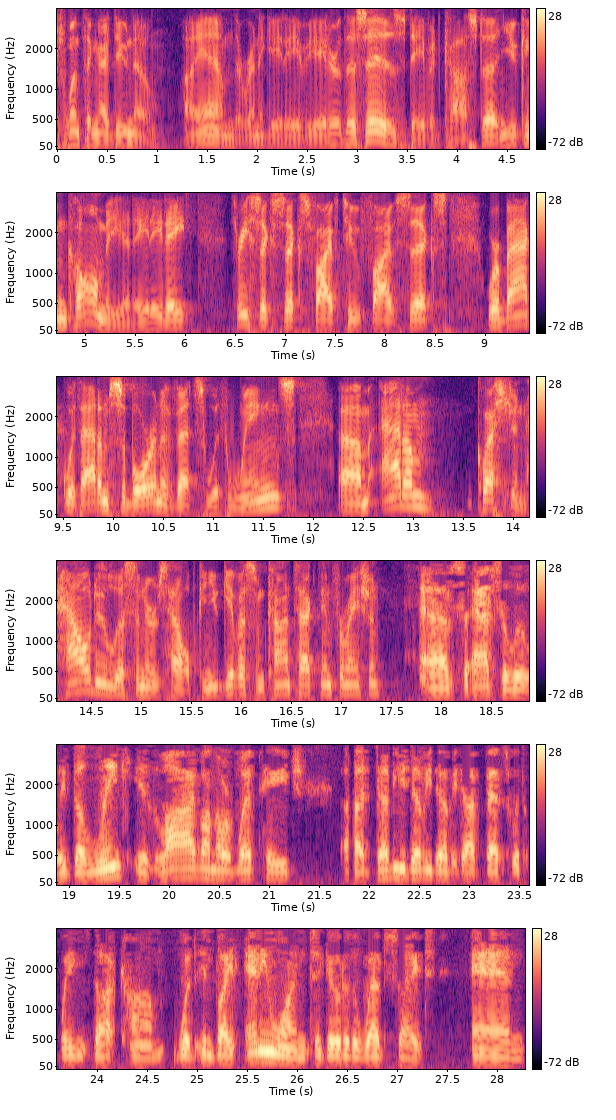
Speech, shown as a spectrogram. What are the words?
There's one thing I do know. I am the Renegade Aviator. This is David Costa, and you can call me at 888 366 5256. We're back with Adam Sabourin of Vets with Wings. Um, Adam, question How do listeners help? Can you give us some contact information? Absolutely. The link is live on our webpage. Uh, www.vetswithwings.com would invite anyone to go to the website and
